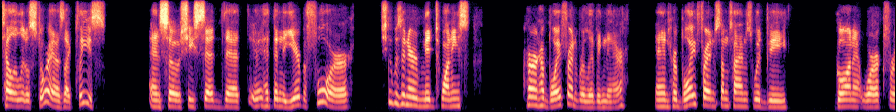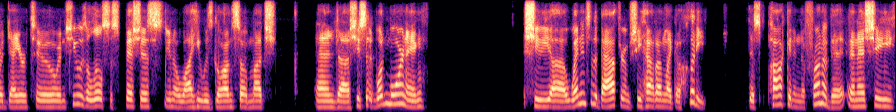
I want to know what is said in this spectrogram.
tell a little story? I was like, please. And so she said that it had been the year before. She was in her mid twenties. Her and her boyfriend were living there, and her boyfriend sometimes would be gone at work for a day or two, and she was a little suspicious, you know, why he was gone so much. And uh, she said one morning she uh, went into the bathroom. She had on like a hoodie, this pocket in the front of it. And as she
